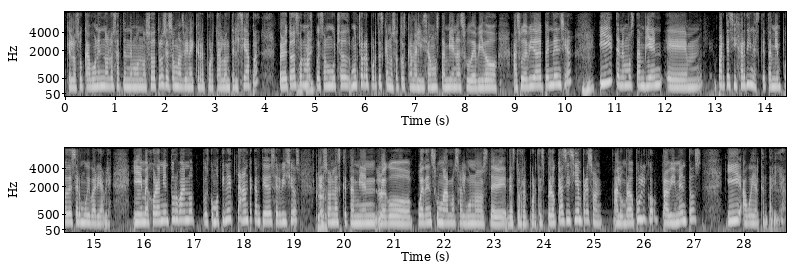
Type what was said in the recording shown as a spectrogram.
que los socavones no los atendemos nosotros, eso más bien hay que reportarlo ante el CIAPA, pero de todas formas, pues son muchos, muchos reportes que nosotros canalizamos también a su debido, a su debida dependencia. Y tenemos también em, parques y jardines, que también puede ser muy variable. Y mejoramiento urbano, pues como tiene tanta cantidad de servicios, pues son las que también luego pueden sumarnos algunos de, de estos reportes, pero casi siempre son alumbrado público, pavimentos y agua y alcantarillado.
